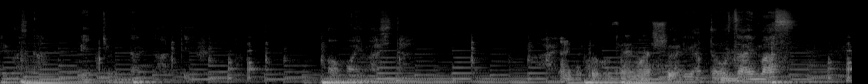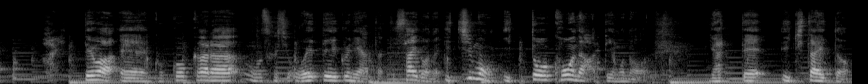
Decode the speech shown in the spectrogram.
言いますか勉強になるなっていうふうに思いました、はい、ありがとうございます。ありがとうございます、はい、では、えー、ここからもう少し終えていくにあたって最後の一問一答コーナーっていうものをやっていきたいと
